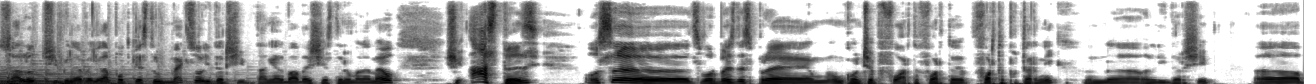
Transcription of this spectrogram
Salut și bine ai venit la podcastul Maxwell Leadership. Daniel Babeș este numele meu și astăzi o să îți vorbesc despre un concept foarte, foarte, foarte puternic în, în leadership. Uh,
